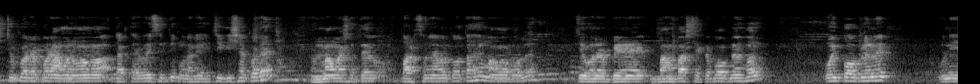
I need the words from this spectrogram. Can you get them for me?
স্ট্রোক করার পরে আমার মামা ডাক্তার সিদ্দিক ওনাকে চিকিৎসা করে, মামার সাথে পার্সোনালি আমার কথা হয়। মামা বলে যে, ওনার ব্রেনের বাম পাশে একটা প্রবলেম হয়। ওই প্রবলেমে উনি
